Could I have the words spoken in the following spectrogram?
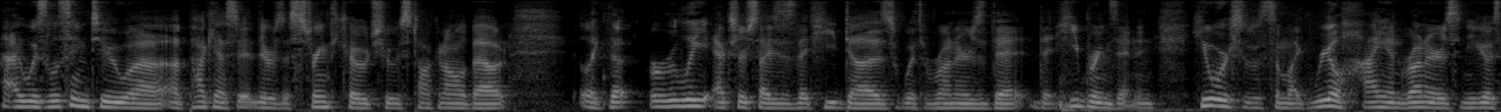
I was listening to uh, a podcast. There was a strength coach who was talking all about like the early exercises that he does with runners that that he brings in, and he works with some like real high end runners, and he goes,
